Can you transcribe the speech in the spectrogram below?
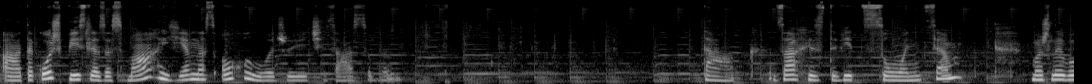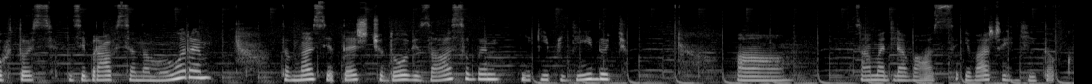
А також після засмаги є в нас охолоджуючі засоби. Так, захист від сонця. Можливо, хтось зібрався на море, то в нас є теж чудові засоби, які підійдуть а, саме для вас і ваших діток.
